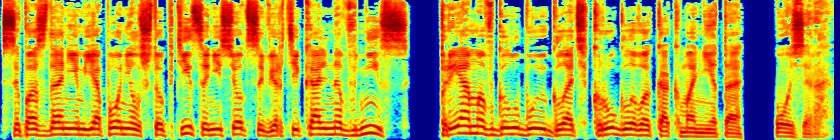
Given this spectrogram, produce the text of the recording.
С опозданием я понял, что птица несется вертикально вниз, прямо в голубую гладь круглого, как монета, озера.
